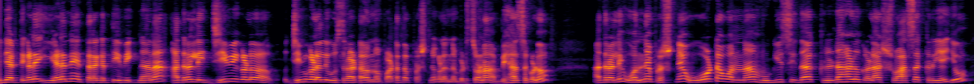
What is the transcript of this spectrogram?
ವಿದ್ಯಾರ್ಥಿಗಳೇ ಏಳನೇ ತರಗತಿ ವಿಜ್ಞಾನ, ಅದರಲ್ಲಿ ಜೀವಿಗಳ, ಜೀವಿಗಳಲ್ಲಿ ಉಸಿರಾಟ ಅನ್ನೋ ಪಾಠದ ಪ್ರಶ್ನೆಗಳನ್ನು ಬಿಡಿಸೋಣ. ಅಭ್ಯಾಸಗಳು. ಅದರಲ್ಲಿ ಒಂದನೇ ಪ್ರಶ್ನೆ, ಓಟವನ್ನು ಮುಗಿಸಿದ ಕ್ರೀಡಾಳುಗಳ ಶ್ವಾಸಕ್ರಿಯೆಯು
